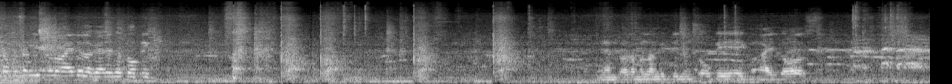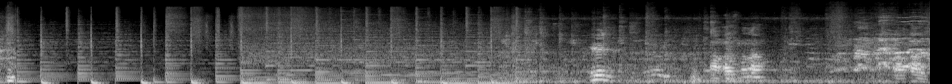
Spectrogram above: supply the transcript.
Tapos ang ginawa mga idol, lagyan natin sa tubig. Ayan, para malamig din yung tubig, mga idols. Yun. Akas na lang. Akas.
